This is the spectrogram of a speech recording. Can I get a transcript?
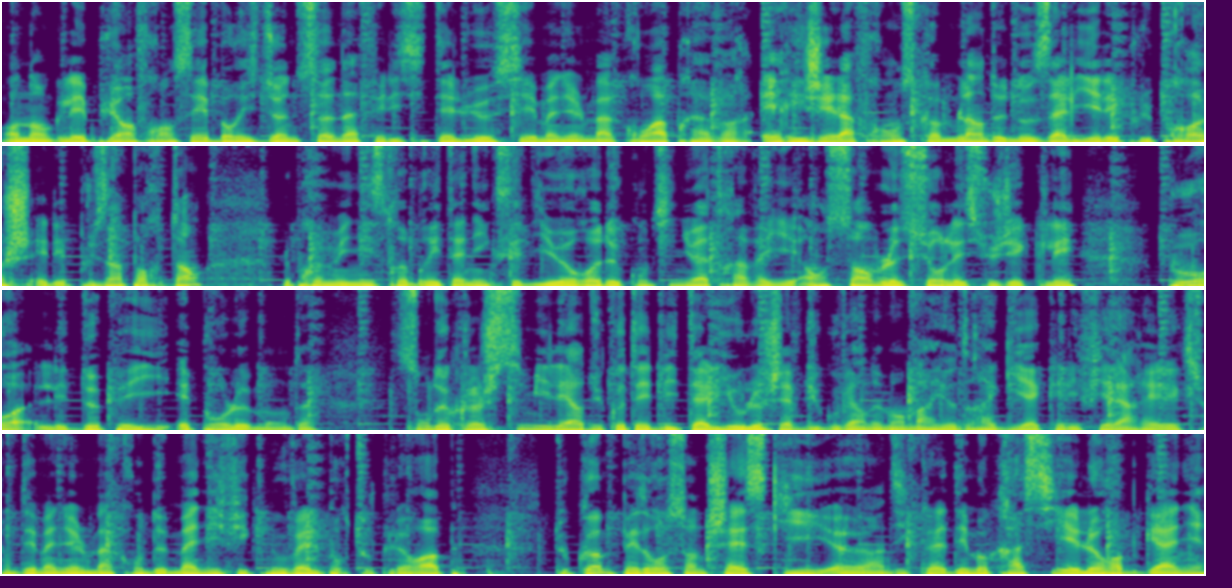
En anglais puis en français, Boris Johnson a félicité lui aussi Emmanuel Macron après avoir érigé la France comme l'un de nos alliés les plus proches et les plus importants. Le Premier ministre britannique s'est dit heureux de continuer à travailler ensemble sur les sujets clés pour les deux pays et pour le monde. Son de cloche similaire du côté de l'Italie où le chef du gouvernement Mario Draghi a qualifié la réélection d'Emmanuel Macron de magnifique nouvelle pour toute l'Europe, tout comme Pedro Sanchez qui euh, indique que la démocratie et l'Europe gagnent.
